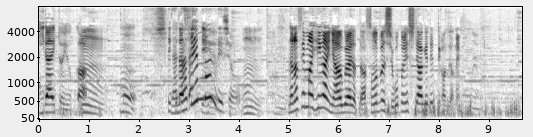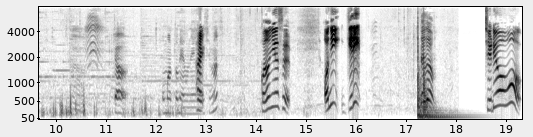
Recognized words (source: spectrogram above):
依頼というか、うん。もうしてくださいって7000いう。万でしょう。ん。うん。7000万被害に遭うぐらいだったらその分仕事にしてあげてって感じだね、うん。うんじゃあおまとめお願いします、このニュース。おにぎり。ダダン。狩猟を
